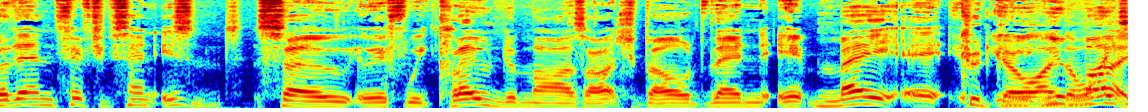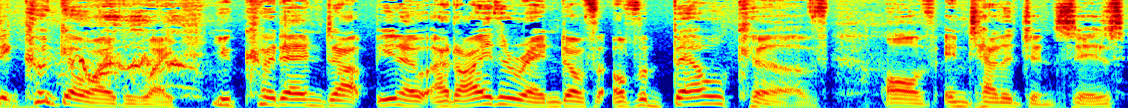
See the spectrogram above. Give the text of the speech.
but then 50% isn't. So if we cloned a Miles Archibald, then it may. It could go either might, way. It could go either way. You could end up, you know, at either end of, of a bell curve of intelligences.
